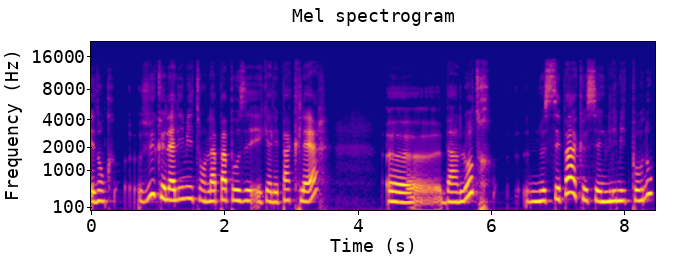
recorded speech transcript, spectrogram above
Et donc, vu que la limite, on ne l'a pas posée et qu'elle n'est pas claire, euh, ben l'autre ne sait pas que c'est une limite pour nous.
